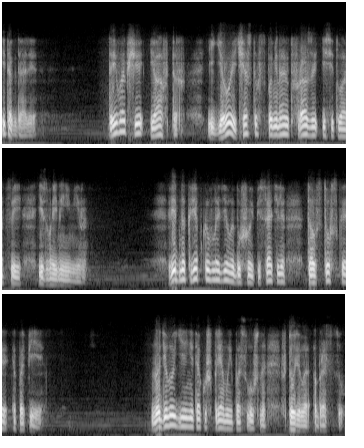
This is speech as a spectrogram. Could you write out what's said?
и так далее. Да и вообще и автор, и герои часто вспоминают фразы и ситуации из «Войны и мира». Видно, крепко владела душой писателя толстовская эпопея. Но дилогия не так уж прямо и послушно вторила образцу.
